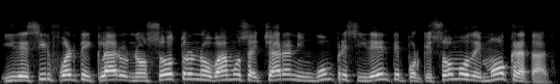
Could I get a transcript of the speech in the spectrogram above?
y decir fuerte y claro, nosotros no vamos a echar a ningún presidente porque somos demócratas.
